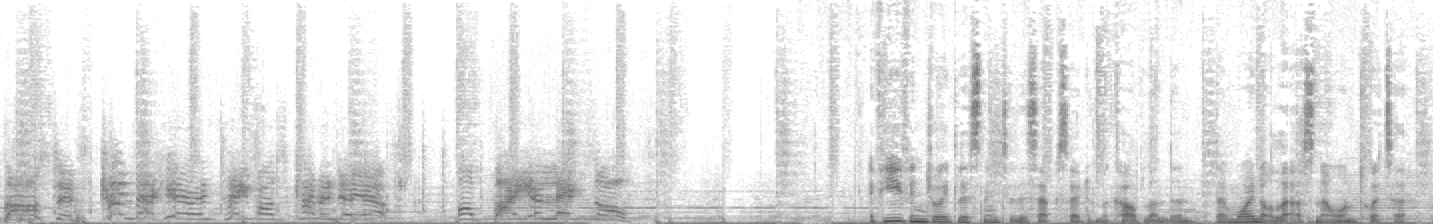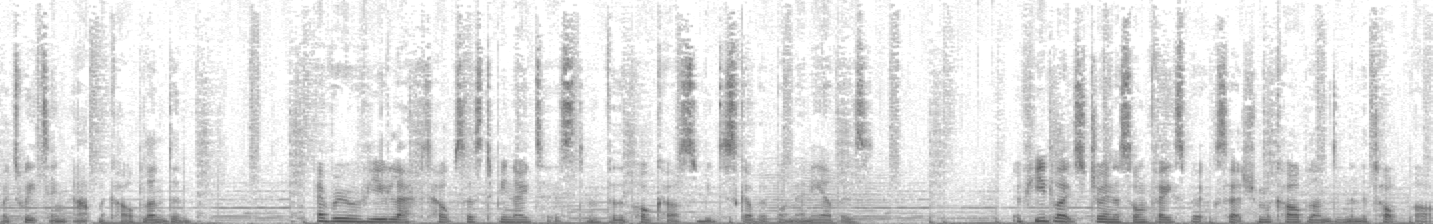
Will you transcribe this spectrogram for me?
bastards! Come back here and take what's coming to you! I'll bite your legs off! If you've enjoyed listening to this episode of Macabre London, then why not let us know on Twitter by tweeting at Macabre London? Every review left helps us to be noticed and for the podcast to be discovered by many others. If you'd like to join us on Facebook, search for Macabre London in the top bar,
